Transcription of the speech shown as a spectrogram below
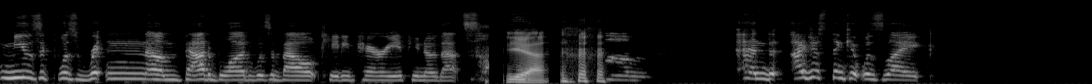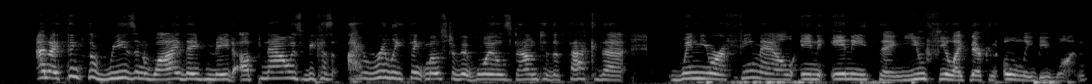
music was written. Um, Bad Blood was about Katy Perry, if you know that song. Yeah. um, and I just think it was like. And I think the reason why they've made up now is because I really think most of it boils down to the fact that when you're a female in anything, you feel like there can only be one.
